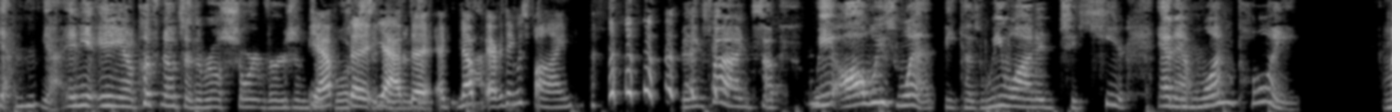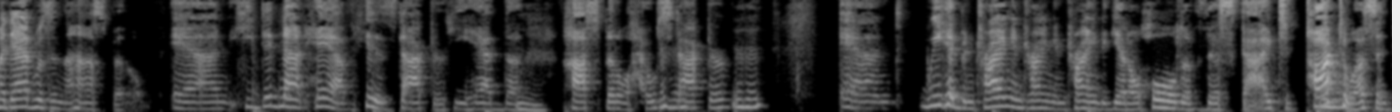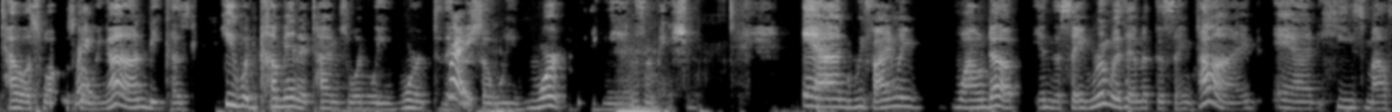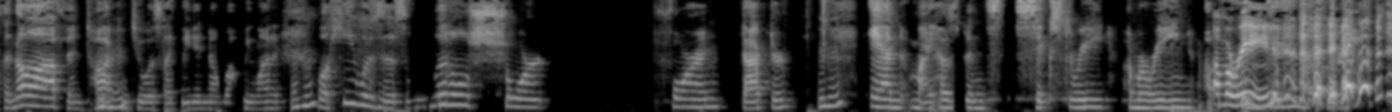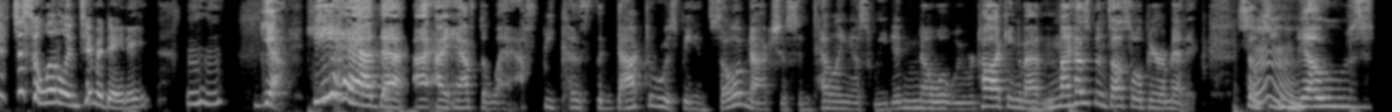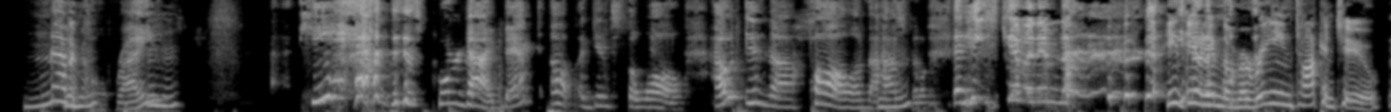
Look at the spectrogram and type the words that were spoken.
Yeah, Mhm. yeah, and you, and, you know, cliff notes are the real short versions Yep. of books. The, yeah. The things uh, nope. Everything was fine. everything's fine. So we always went because we wanted to hear. And at Mhm. one point, my dad was in the hospital and he did not have his doctor. He had the Mm. hospital house Mhm. doctor. Mhm. And we had been trying and trying and trying to get a hold of this guy to talk to us and tell us what was Mm-hmm. Right. going on because he would come in at times when we weren't there. Right. So we weren't getting the information. And we finally wound up in the same room with him at the same time. And he's mouthing off and talking to us like we didn't know what we wanted. Mhm. Well, he was this little short foreign doctor. Mhm. And my husband's six three, a Marine. A marine, dude, right? Just a little intimidating. hmm Yeah, he had that. I, I have to laugh because the doctor was being so obnoxious and telling us we didn't know what we were talking about. And my husband's also a paramedic, so Mm. he knows medical, right? hmm He had this poor guy backed up against the wall out in the hall of the Mhm. hospital, and he's giving him the. He's you giving him the marine talking to.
